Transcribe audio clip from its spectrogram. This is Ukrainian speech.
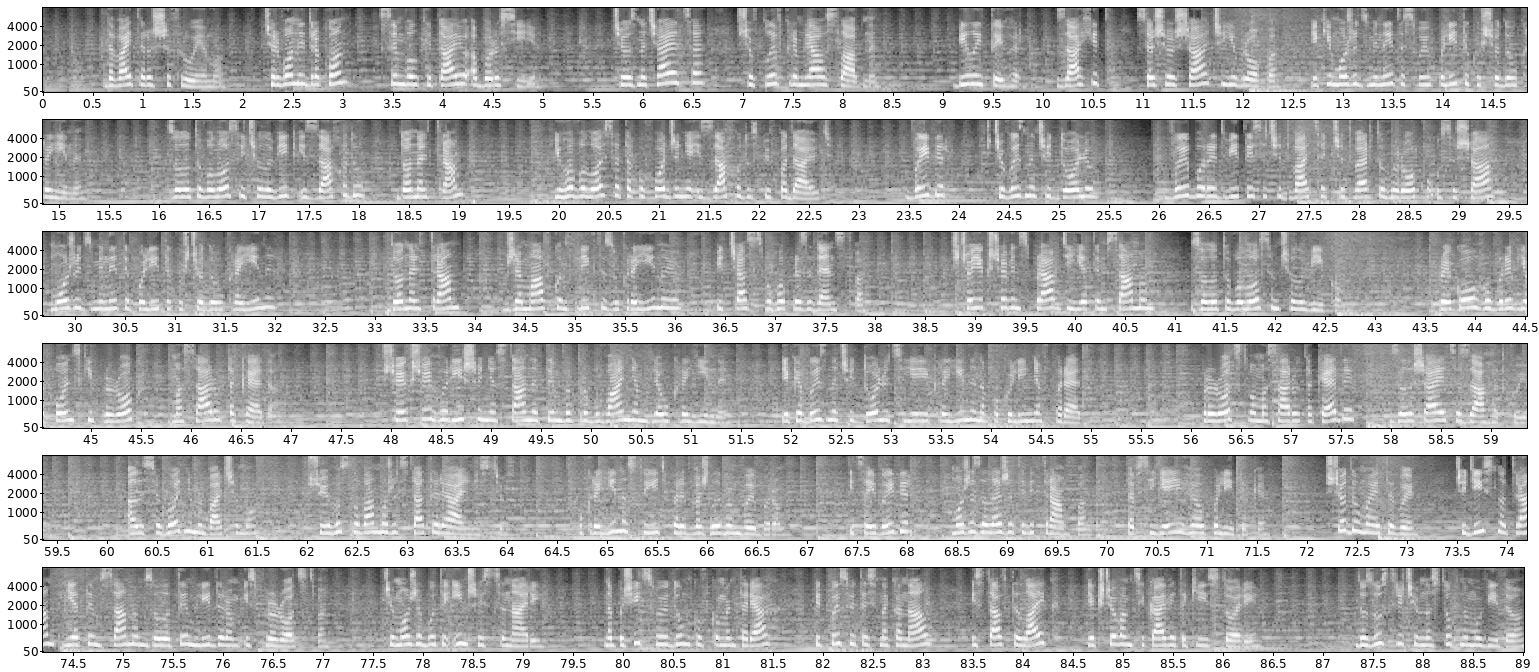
Давайте розшифруємо. Червоний дракон символ Китаю або Росії. Чи означає це, що вплив Кремля ослабне? Білий тигр, Захід, США чи Європа, які можуть змінити свою політику щодо України. Золотоволосий чоловік із Заходу Дональд Трамп. Його волосся та походження із Заходу співпадають. Вибір, що визначить долю. Вибори 2024 року у США можуть змінити політику щодо України. Дональд Трамп вже мав конфлікти з Україною під час свого президентства. Що якщо він справді є тим самим золотоволосим чоловіком, про якого говорив японський пророк Масару Такеда? Що якщо його рішення стане тим випробуванням для України, яке визначить долю цієї країни на покоління вперед? Пророцтво Масару Такеди залишається загадкою. Але сьогодні ми бачимо, що його слова можуть стати реальністю. Україна стоїть перед важливим вибором, і цей вибір може залежати від Трампа та всієї геополітики. Що думаєте ви? Чи дійсно Трамп є тим самим золотим лідером із пророцтва? Чи може бути інший сценарій? Напишіть свою думку в коментарях, підписуйтесь на канал і ставте лайк, якщо вам цікаві такі історії. До зустрічі в наступному відео.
